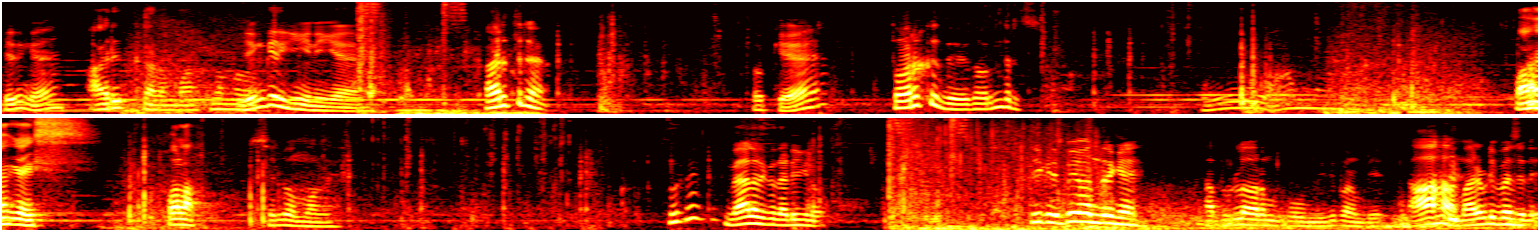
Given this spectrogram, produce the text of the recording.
எதுங்க? அறுக்கணுமா? எங்க இருக்கீங்க நீங்க? அறுத்துட்டேன். ஓகே. திறக்குது திறந்துருச்சு. ஓ ஆமா. வாங்க கைஸ் போலாம். செல்வம் வாங்க. மேல இருக்குது அடிக்கணும். சீக்கிரம் போய் வந்துருங்க. அப்ப உள்ள வர இது பண்ண முடியாது. ஆஹா மறுபடியும் பஸ்ஸில்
